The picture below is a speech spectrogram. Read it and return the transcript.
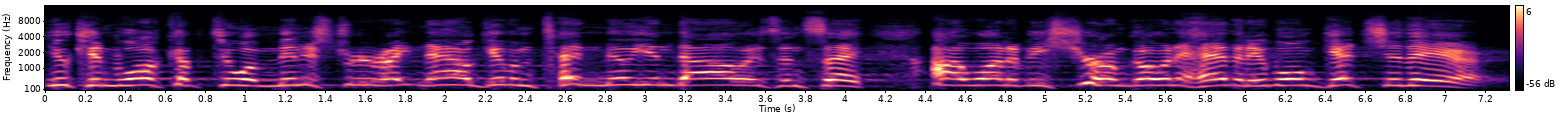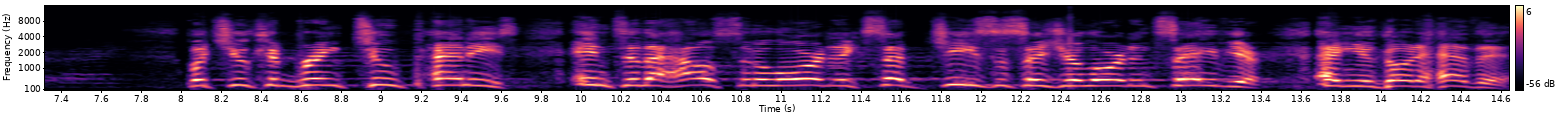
You can walk up to a ministry right now, give them $10 million and say, I want to be sure I'm going to heaven. It won't get you there. but you could bring two pennies into the house of the Lord and accept Jesus as your Lord and Savior, and you go to heaven.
